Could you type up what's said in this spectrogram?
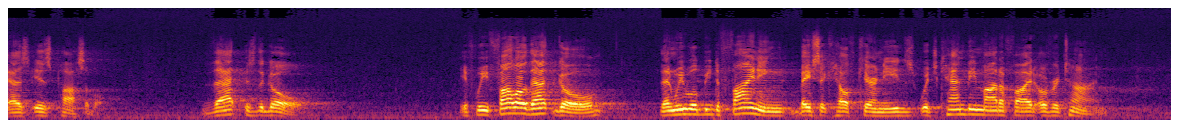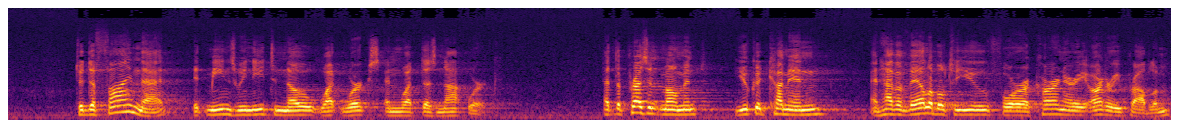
as is possible. That is the goal. If we follow that goal, then we will be defining basic health care needs which can be modified over time. To define that, it means we need to know what works and what does not work. At the present moment, you could come in and have available to you for a coronary artery problem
